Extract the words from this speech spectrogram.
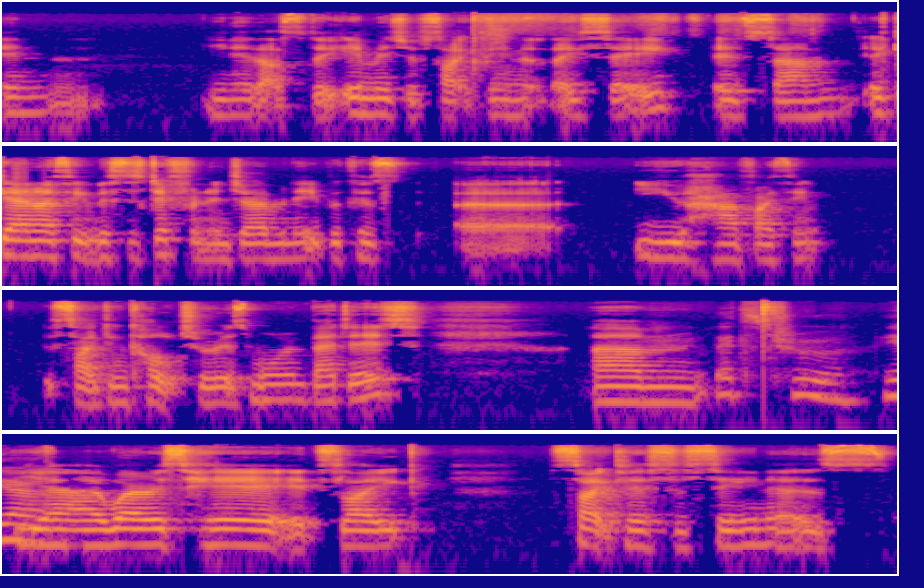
in you know that's the image of cycling that they see is um, again i think this is different in germany because uh, you have i think cycling culture is more embedded um, that's true yeah yeah whereas here it's like cyclists are seen as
